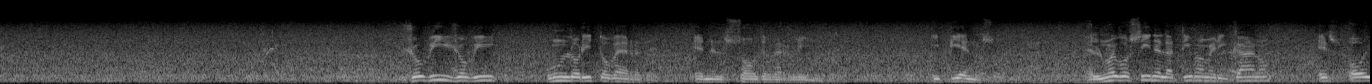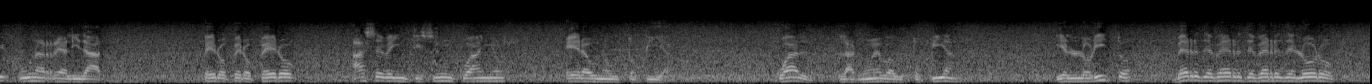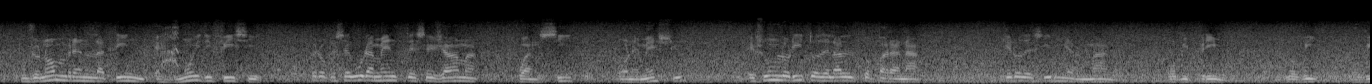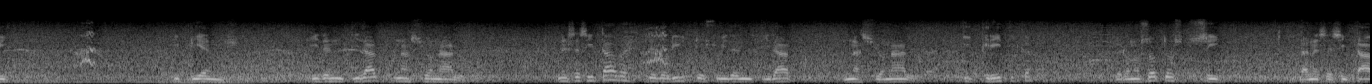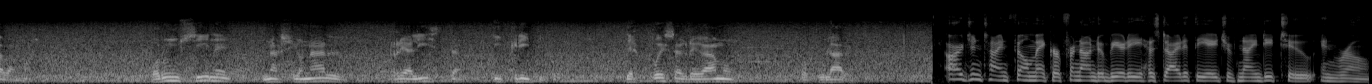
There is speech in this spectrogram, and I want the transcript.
Yo vi, yo vi un lorito verde en el zoo de Berlín. Y pienso, el nuevo cine latinoamericano es hoy una realidad. Pero, pero, pero, hace 25 años era una utopía. ¿Cuál la nueva utopía? Y el lorito, verde, verde, verde loro, cuyo nombre en latín es muy difícil, pero que seguramente se llama Juancito o Nemesio, es un lorito del Alto Paraná. Quiero decir mi hermano o mi primo. Lo vi, lo vi. Y pienso, identidad nacional. ¿Necesitaba este lorito su identidad nacional y crítica? Pero nosotros sí, la necesitábamos. Por un cine nacional, realista y crítico. Después agregamos popular. Argentine filmmaker Fernando Birri has died at the age of 92 in Rome.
